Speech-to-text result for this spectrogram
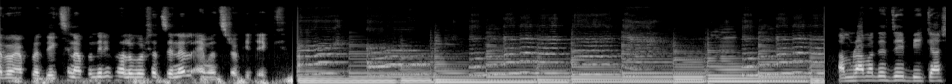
এবং আপনারা দেখছেন আপনাদেরই ভালোবাসার channel M S stocky tech. আমরা আমাদের যে বিকাশ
